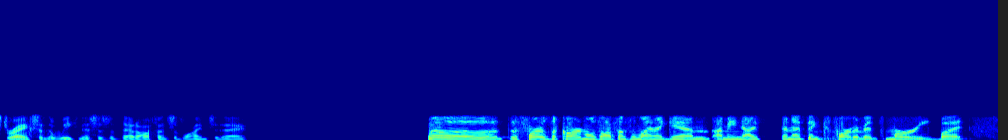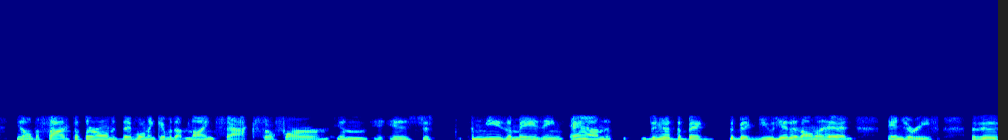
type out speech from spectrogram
strengths and the weaknesses of that offensive line today? Well, as far as the Cardinals' offensive line, again, I mean, I and I think part of it's Murray, but you know, the fact that they're only they've only given up nine sacks so far in is just to me is amazing. And had the big, the big, you hit it on the head, injuries. The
